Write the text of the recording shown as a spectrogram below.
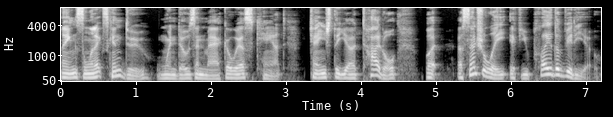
Things Linux Can Do, Windows and Mac OS Can't. Change the uh, title, but essentially, if you play the video,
